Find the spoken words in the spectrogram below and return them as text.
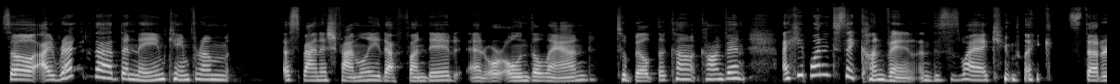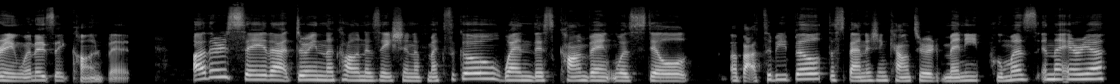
So I read that the name came from a Spanish family that funded and or owned the land to build the con- convent. I keep wanting to say convent, and this is why I keep like stuttering when I say convent. Others say that during the colonization of Mexico, when this convent was still about to be built, the Spanish encountered many pumas in the area,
